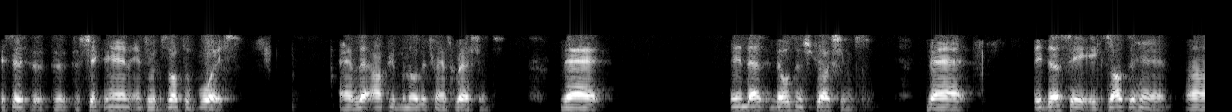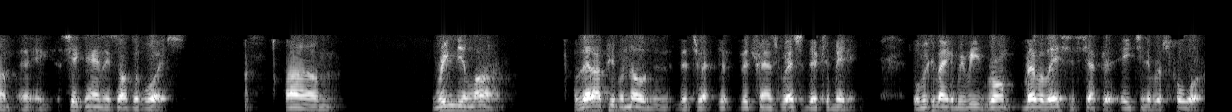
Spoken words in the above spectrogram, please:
it says to, to, to shake the hand and to exalt the voice and let our people know the transgressions. That in that those instructions that it does say exalt the hand, um, shake the hand and exalt the voice. Um, ring the alarm. Let our people know the, the, the transgression they're committing. When we come back and we read Rome, Revelation chapter 18 verse 4,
